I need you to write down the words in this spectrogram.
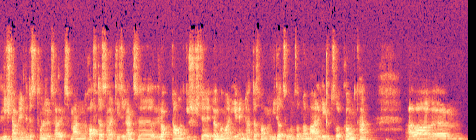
Licht am Ende des Tunnels halt. Man hofft, dass halt diese ganze Lockdown-Geschichte irgendwann mal ihr Ende hat, dass man wieder zu unserem normalen Leben zurückkommen kann. Aber ähm,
